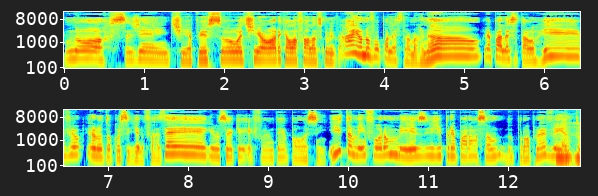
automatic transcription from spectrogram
Nossa, gente, a pessoa tinha hora que ela falava comigo: ah, eu não vou palestrar mais, não, minha palestra tá horrível, eu não tô conseguindo fazer, que não sei o que. Foi um tempão assim. E também foram meses de preparação do próprio evento.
